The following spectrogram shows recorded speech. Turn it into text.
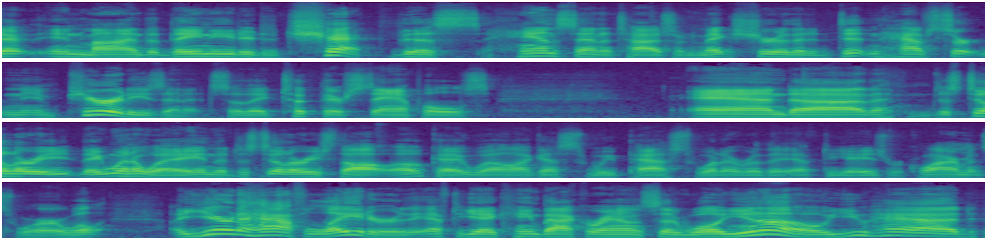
in mind that they needed to check this hand sanitizer to make sure that it didn't have certain impurities in it. So they took their samples and uh, the distillery, they went away, and the distilleries thought, okay, well, I guess we passed whatever the FDA's requirements were. Well, a year and a half later, the FDA came back around and said, well, you know, you had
